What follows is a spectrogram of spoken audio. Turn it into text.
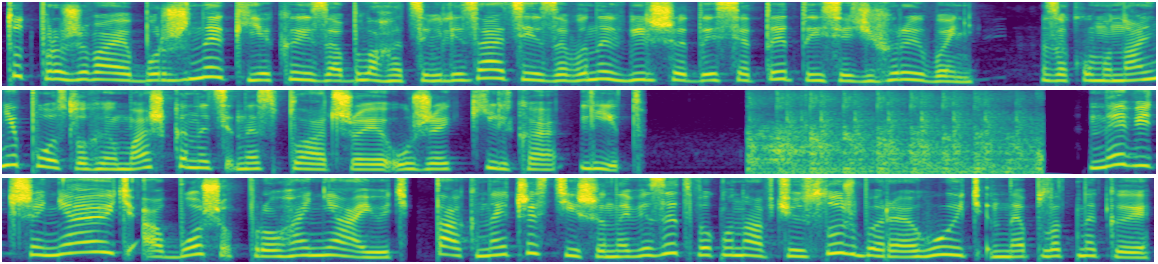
Тут проживає боржник, який за блага цивілізації завинив більше 10 тисяч гривень. За комунальні послуги мешканець не сплачує уже кілька літ. Не відчиняють або ж проганяють. Так, найчастіше на візит виконавчої служби реагують неплатники.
